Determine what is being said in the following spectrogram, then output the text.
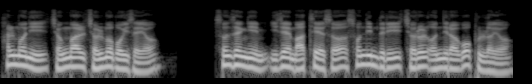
할머니 정말 젊어 보이세요. 선생님, 이제 마트에서 손님들이 저를 언니라고 불러요.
